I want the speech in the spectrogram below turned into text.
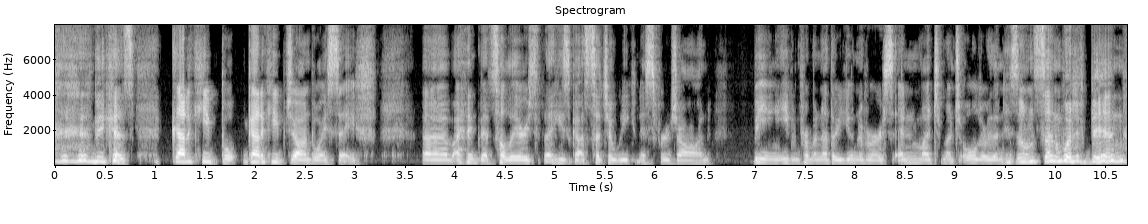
because gotta keep gotta keep Jon Boy safe. Um, I think that's hilarious that he's got such a weakness for Jon, being even from another universe and much much older than his own son would have been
